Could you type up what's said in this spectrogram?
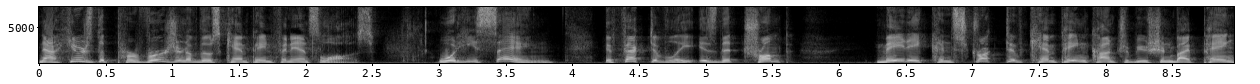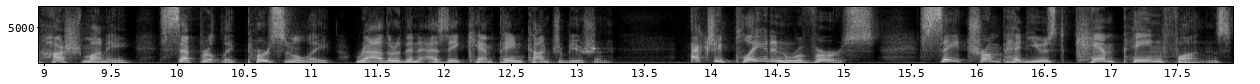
Now, here's the perversion of those campaign finance laws. What he's saying effectively is that Trump made a constructive campaign contribution by paying hush money separately, personally, rather than as a campaign contribution. Actually, play it in reverse. Say Trump had used campaign funds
